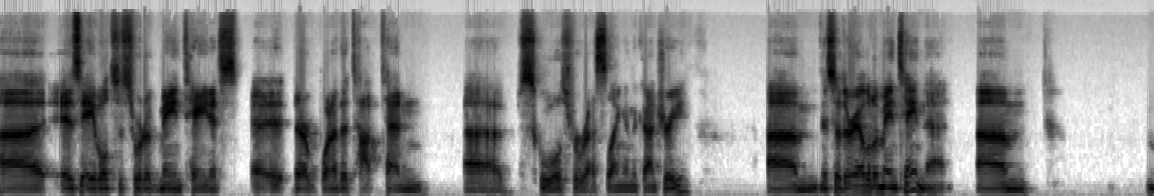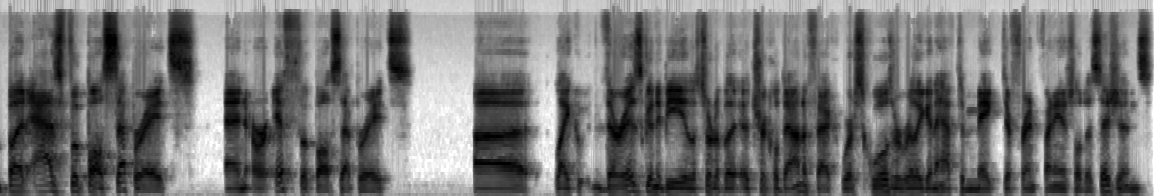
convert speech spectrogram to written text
uh, is able to sort of maintain its. Uh, they're one of the top ten uh, schools for wrestling in the country, um, and so they're able to maintain that. Um, but as football separates, and or if football separates, uh, like there is going to be a, sort of a, a trickle down effect where schools are really going to have to make different financial decisions.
